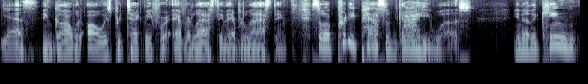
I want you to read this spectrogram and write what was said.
Yes. And God would always protect me for everlasting, everlasting. So a pretty passive guy he was. You know, the king,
